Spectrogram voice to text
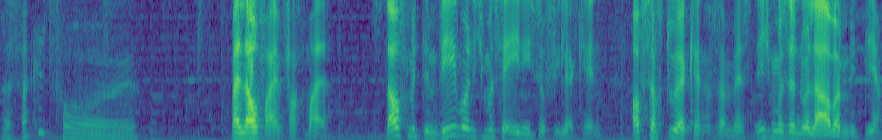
Das wackelt voll. Mal lauf einfach mal. Lauf mit dem Webe und ich muss ja eh nicht so viel erkennen. Hauptsache du erkennst es am besten. Ich muss ja nur labern mit dir.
